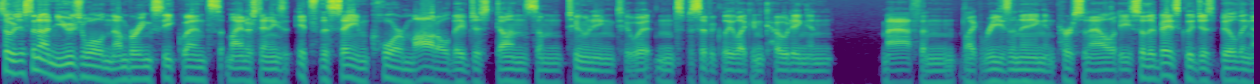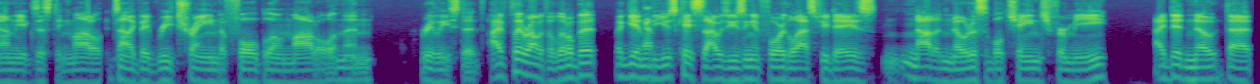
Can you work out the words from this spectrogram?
So just an unusual numbering sequence. My understanding is it's the same core model. They've just done some tuning to it and specifically like encoding and math and like reasoning and personality. So they're basically just building on the existing model. It's not like they retrained a full blown model and then released it. I've played around with a little bit. Again, yep. the use cases I was using it for the last few days, not a noticeable change for me. I did note that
